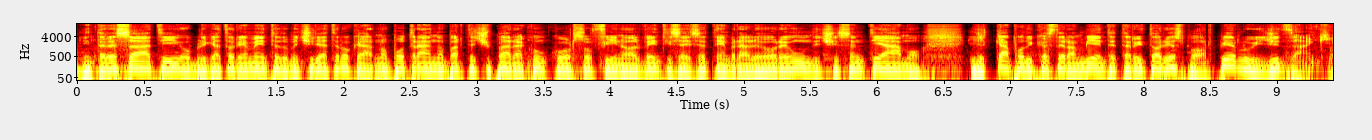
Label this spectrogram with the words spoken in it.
Gli interessati, obbligatoriamente domiciliati a Locarno, potranno partecipare al concorso fino al 26 settembre alle ore 11. Sentiamo il capo di Castello Ambiente, Territorio e Sport, Pierluigi Zanchi.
